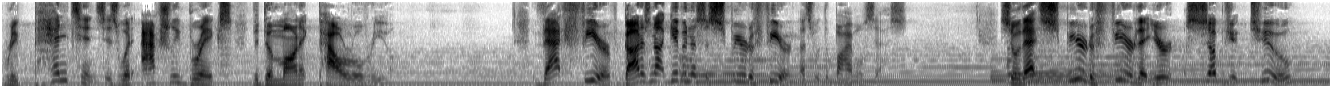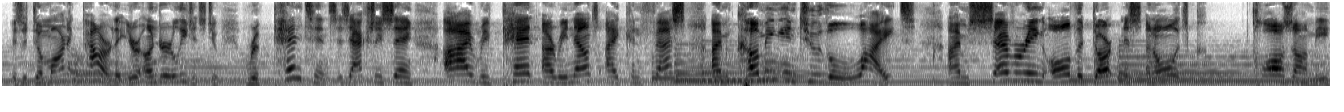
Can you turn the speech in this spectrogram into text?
repentance is what actually breaks the demonic power over you. That fear, God has not given us a spirit of fear. That's what the Bible says. So, that spirit of fear that you're subject to is a demonic power that you're under allegiance to. Repentance is actually saying, I repent, I renounce, I confess, I'm coming into the light, I'm severing all the darkness and all its claws on me,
